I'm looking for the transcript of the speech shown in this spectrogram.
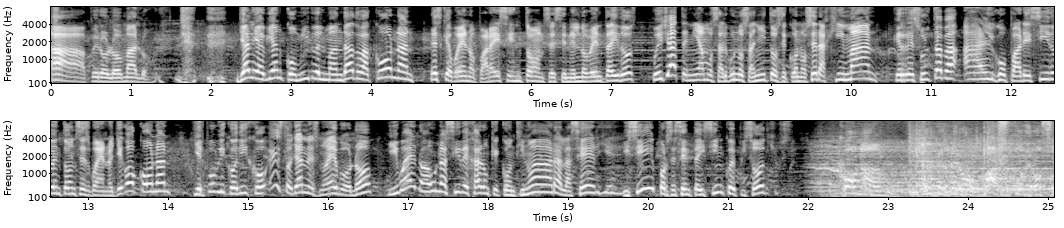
Ah, pero lo malo. ya le habían comido el mandado a Conan. Es que bueno, para ese entonces, en el 92, pues ya teníamos algunos añitos de conocer a He-Man, que resultaba algo parecido. Entonces, bueno, llegó Conan y el público dijo, esto ya no es nuevo, ¿no? Y bueno, aún así dejaron que continuara la serie. Y sí, por 65 episodios. Conan, el guerrero más poderoso.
